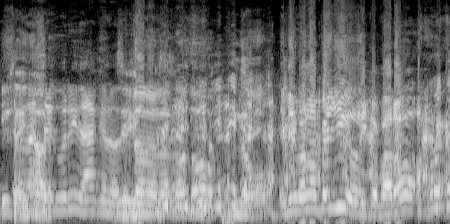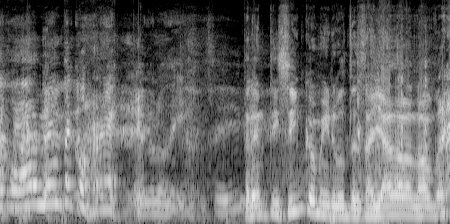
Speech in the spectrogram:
Y con la Señor. seguridad que lo Sí. digo. No, no, no, no, no. Y digo el apellido y que paró. Protocolarmente correcto, yo lo digo. Sí. 35 minutos ensayando los nombres.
